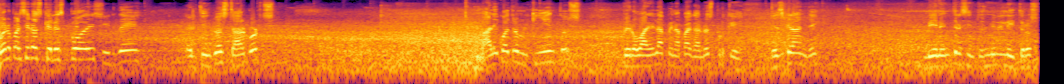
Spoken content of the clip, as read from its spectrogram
Bueno parceros, ¿qué les puedo decir de el tinto de Starbucks? Vale 4.500 pero vale la pena pagarlos porque es grande vienen 300 mililitros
